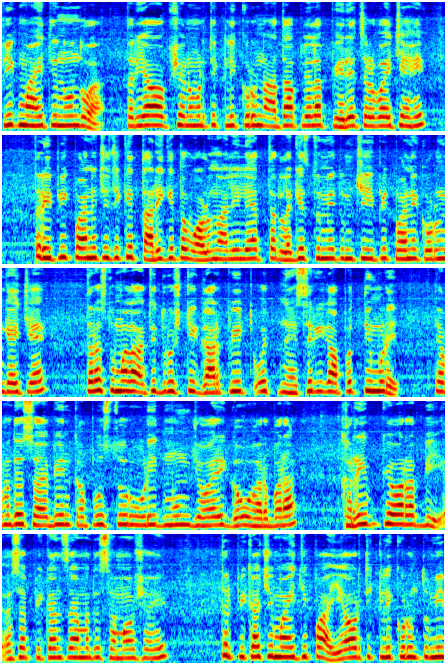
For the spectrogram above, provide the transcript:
पीक माहिती नोंदवा. तर या ऑप्शनवरती क्लिक करून आता आपल्याला पेरे चढवायचे आहे. तर ई पीक पाहण्याची जी काही तारीख इथं वाढून आलेली आहे तर लगेच तुम्ही तुमची ई पीक पाहणी करून घ्यायची आहे. तरच तुम्हाला अतिदृष्टी गारपीट व नैसर्गिक आपत्तीमुळे त्यामध्ये सोयाबीन कापूस तूर उडीद मूग ज्वारी गहू हरभरा खरीप किंवा रब्बी अशा पिकांचा यामध्ये समावेश आहे. तर पिकाची माहिती पहा. यावरती क्लिक करून तुम्ही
